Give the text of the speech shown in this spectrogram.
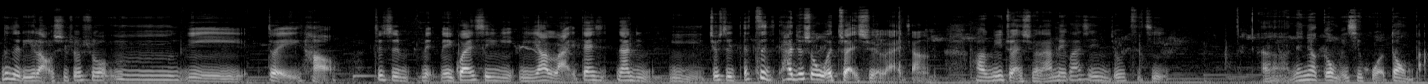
那个李老师就说：“嗯，你对，好，就是没没关系，你你要来，但是那你你就是自己，他就说我转学来这样。好，你转学来没关系，你就自己，呃，那你要跟我们一起活动吧。”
